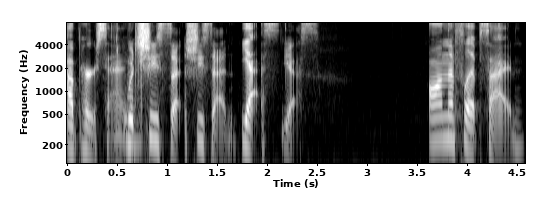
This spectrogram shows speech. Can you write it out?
a person. Which she said. She said. yes. Yes. On the flip side,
